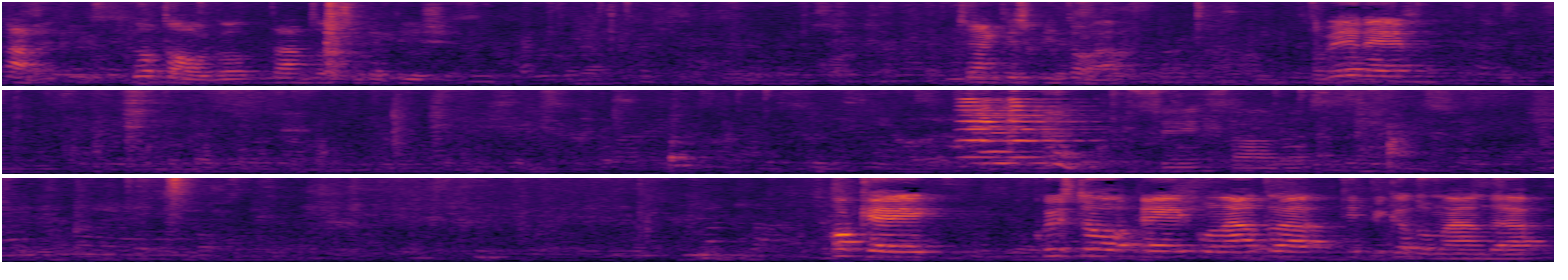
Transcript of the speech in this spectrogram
Vabbè, lo tolgo, tanto si capisce. C'è anche scritto là. Va bene? Sì, salvo. Ok, questa è un'altra tipica domanda.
